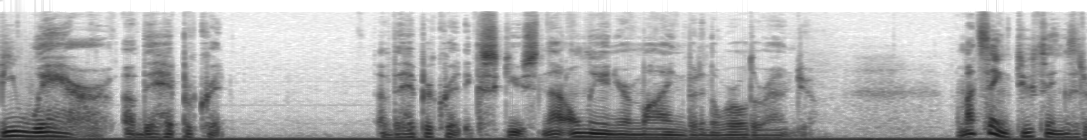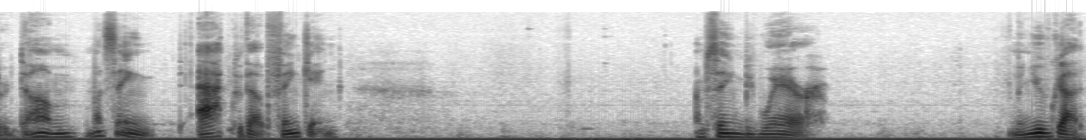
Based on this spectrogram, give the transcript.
Beware of the hypocrite, of the hypocrite excuse, not only in your mind, but in the world around you. I'm not saying do things that are dumb. I'm not saying act without thinking. I'm saying beware. When you've got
